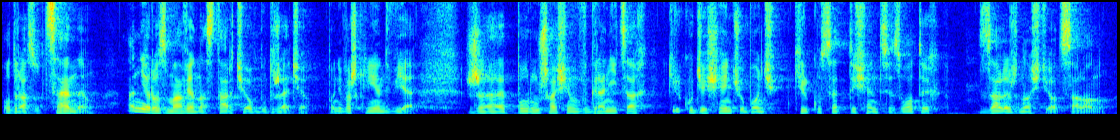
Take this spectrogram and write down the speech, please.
od razu cenę, a nie rozmawia na starcie o budżecie, ponieważ klient wie, że porusza się w granicach kilkudziesięciu bądź kilkuset tysięcy złotych w zależności od salonu.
